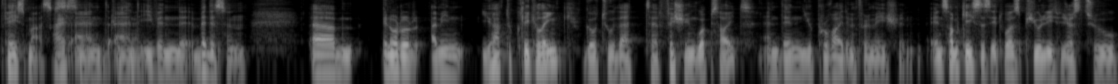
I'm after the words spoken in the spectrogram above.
face masks and and even medicine. Um, in order, I mean, you have to click a link, go to that uh, phishing website, and then you provide information. In some cases, it was purely just to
